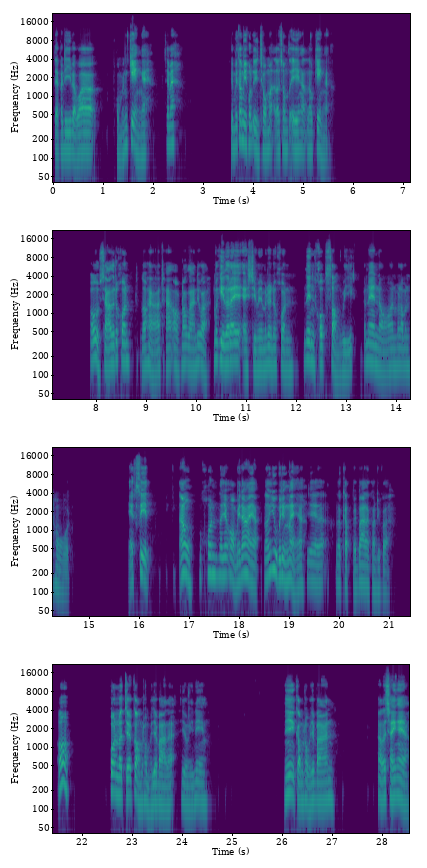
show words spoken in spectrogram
แต่พอดีแบบว่า ผมมันเก่งไงใช่ไหมคือไม่ต้องมีคนอื่นชมอะเราชมตัวเองอะเราเก่งอะโอ้เช้าแล้วทุกคน เราหาทางออกนอกร้านดีกว่า เมื่อกี้เราได้ achievement มาด้วยทุกคน เล่นครบสองวีคก็แน่นอนเพราะเรามันโหด exit เอ้า ทุกคนเรายังออกไม่ได้อะเราอยู่ไปถึงไหนอะแย่แล้วเรากลับไปบ้านเราก่อนดีกว่าอ๋อทุกคนเราเจอกล่องปฐมพยาบาลแล้วอยู่ตรงนี้นี่เอง นี่กล่องปฐมพยาบาลอะแล้วใช้ไงอะ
